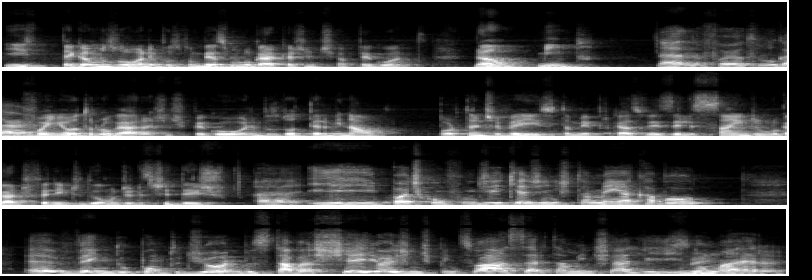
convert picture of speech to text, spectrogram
e pegamos o ônibus no mesmo lugar que a gente tinha pegou antes. Não, minto, É, não foi outro lugar. foi em outro lugar, a gente pegou o ônibus do terminal. Importante ver isso também, porque às vezes eles saem de um lugar diferente de onde eles te deixam. É, e pode confundir que a gente também acabou é, vendo o ponto de ônibus, estava cheio, a gente pensou, ah, certamente é ali, e Sim. não era.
